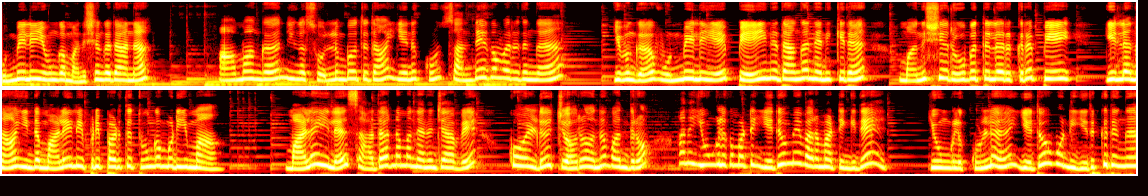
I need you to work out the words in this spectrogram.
உண்மையிலேயே இவங்க மனுஷங்க தானா ஆமாங்க நீங்க சொல்லும்போது தான் எனக்கும் சந்தேகம் வருதுங்க. இவங்க உண்மையிலேயே பேய்னு தாங்க நினைக்கிறேன். மனுஷ ரூபத்துல இருக்கிற பேய். இல்லனா இந்த மலையில இப்படி படுத்து தூங்க முடியுமா? மலையில சாதாரணமா நினைஞ்சாவே கோல்டு ஜுரம்னு வந்துரும். ஆனா இவங்களுக்கு மட்டும் எதுவுமே வர மாட்டேங்குதே இவங்களுக்குள்ள ஏதோ ஒண்ணு இருக்குதுங்க.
